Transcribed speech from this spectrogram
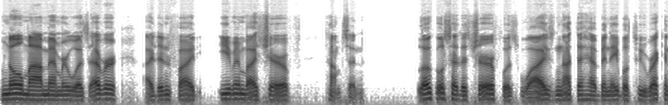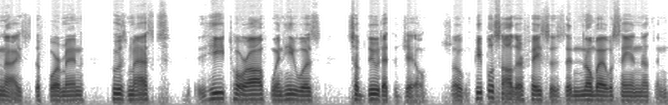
No mob member was ever identified, even by Sheriff Thompson. Locals said the sheriff was wise not to have been able to recognize the four men whose masks he tore off when he was subdued at the jail. So people saw their faces and nobody was saying nothing.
